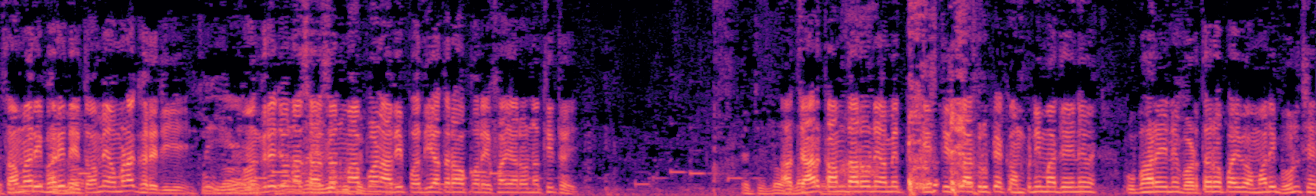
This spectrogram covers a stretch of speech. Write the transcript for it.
સામારી ભરી દે તો અમે હમણાં ઘરે જઈએ. અંગ્રેજોના શાસનમાં પણ આવી પદયાત્રાઓ પર એફઆઈઆરો નથી થઈ. આ ચાર કામદારોને અમે ત્રીસ ત્રીસ લાખ રૂપિયા કંપનીમાં જઈને ઊભા રહીને વળતર અપાવ્યું અમારી ભૂલ છે.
